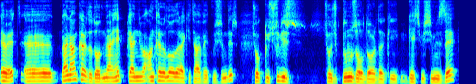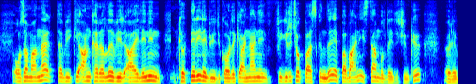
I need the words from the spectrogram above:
Evet, e, ben Ankara'da doğdum. Yani hep kendimi Ankaralı olarak hitap etmişimdir. Çok güçlü bir çocukluğumuz oldu oradaki geçmişimizde. O zamanlar tabii ki Ankaralı bir ailenin kökleriyle büyüdük. Oradaki anneanne figürü çok baskındı. Hep babaanne İstanbul'daydı çünkü. Öyle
